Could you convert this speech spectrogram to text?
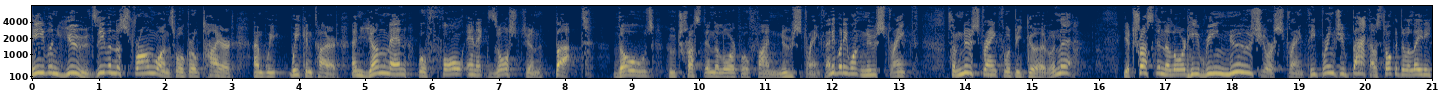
Even youths, even the strong ones will grow tired and weak and tired. And young men will fall in exhaustion. But those who trust in the Lord will find new strength. Anybody want new strength? Some new strength would be good, wouldn't it? You trust in the Lord, He renews your strength. He brings you back. I was talking to a lady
